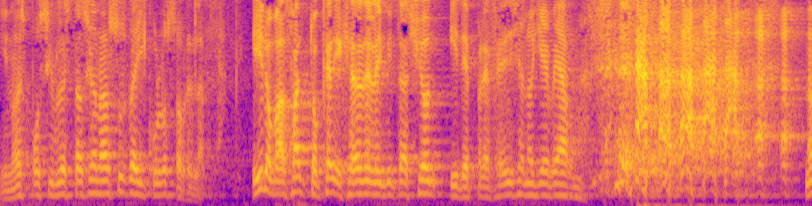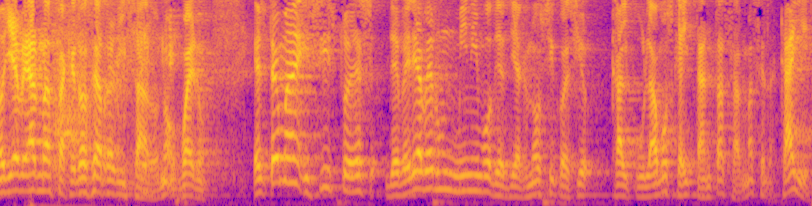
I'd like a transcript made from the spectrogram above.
y no es posible estacionar sus vehículos sobre la vía. y nomás faltó que dijeran en la invitación, y de preferencia no lleve armas. no lleve armas para que no sea revisado, ¿no? Bueno, el tema, insisto, es, debería haber un mínimo de diagnóstico, es decir, calculamos que hay tantas armas en la calle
